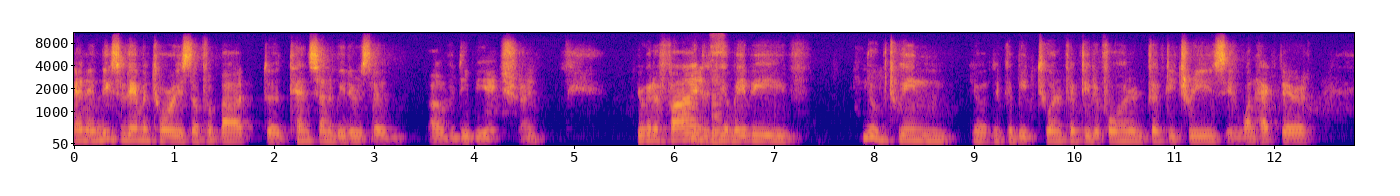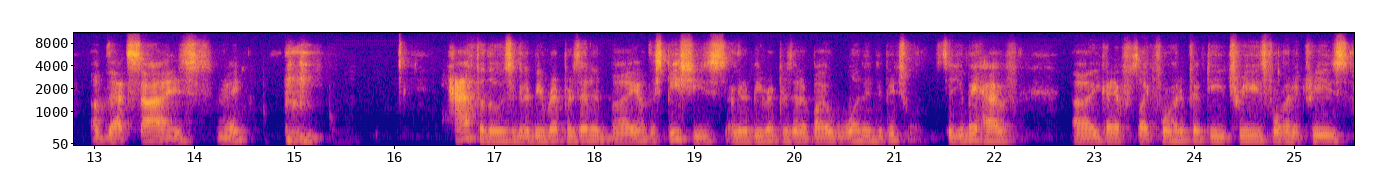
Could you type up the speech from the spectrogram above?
and, in these are the inventories of about uh, 10 centimeters of, of, DBH, right? You're going to find, yes. you know, maybe, you know, between, you know, there could be 250 to 450 trees in one hectare of that size, right? Half of those are going to be represented by, of the species, are going to be represented by one individual. So you may have, uh, you could have like 450 trees, 400 trees.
